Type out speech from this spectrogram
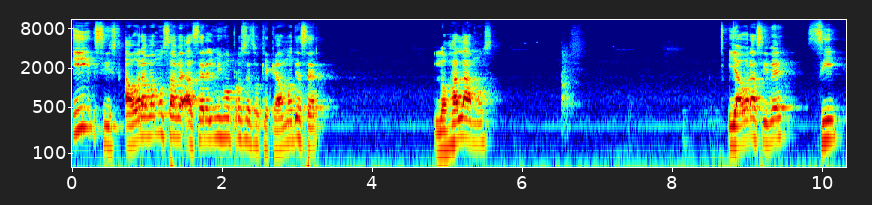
Y si ahora vamos a hacer el mismo proceso que acabamos de hacer, lo jalamos y ahora si ve, sí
